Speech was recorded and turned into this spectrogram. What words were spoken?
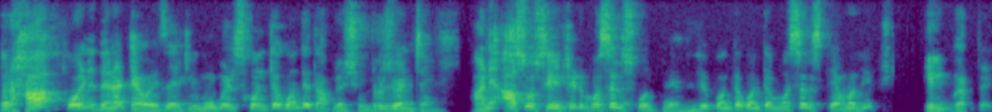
तर हा पॉईंट त्यांना ठेवायचा आहे की मुवमेंट्स कोणत्या कोणत्या आहेत आपल्या शोल्डर जॉईंटच्या आणि असोसिएटेड मसल्स कोणते आहेत? म्हणजे कोणत्या कोणत्या मसल्स त्यामध्ये हेल्प करतायत.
